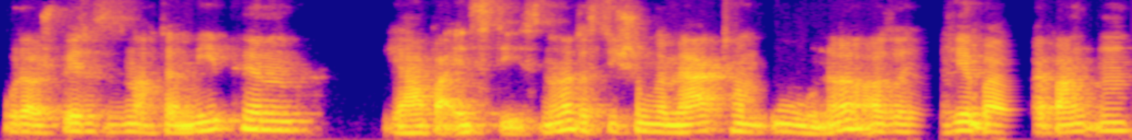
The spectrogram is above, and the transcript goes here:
oder spätestens nach der MIPIM, ja, bei Instis, ne, dass die schon gemerkt haben, uh, ne, also hier bei, bei Banken,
